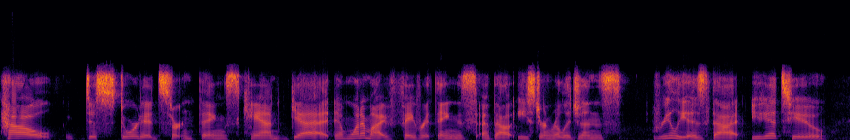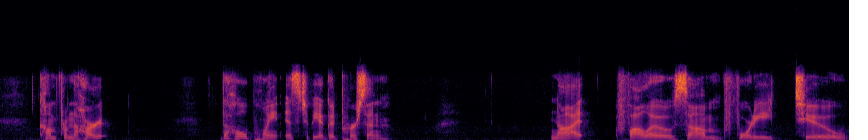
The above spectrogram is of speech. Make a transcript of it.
how distorted certain things can get. And one of my favorite things about Eastern religions really is that you get to come from the heart the whole point is to be a good person, not follow some 42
